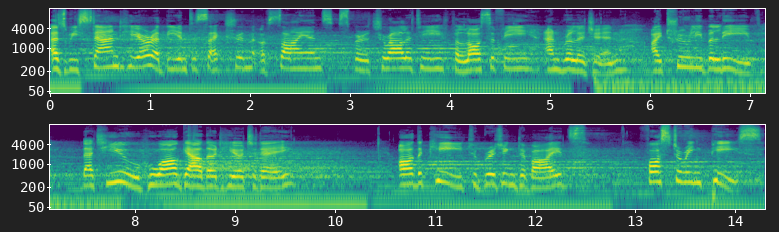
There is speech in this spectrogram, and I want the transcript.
As we stand here at the intersection of science, spirituality, philosophy, and religion, I truly believe that you who are gathered here today are the key to bridging divides, fostering peace,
